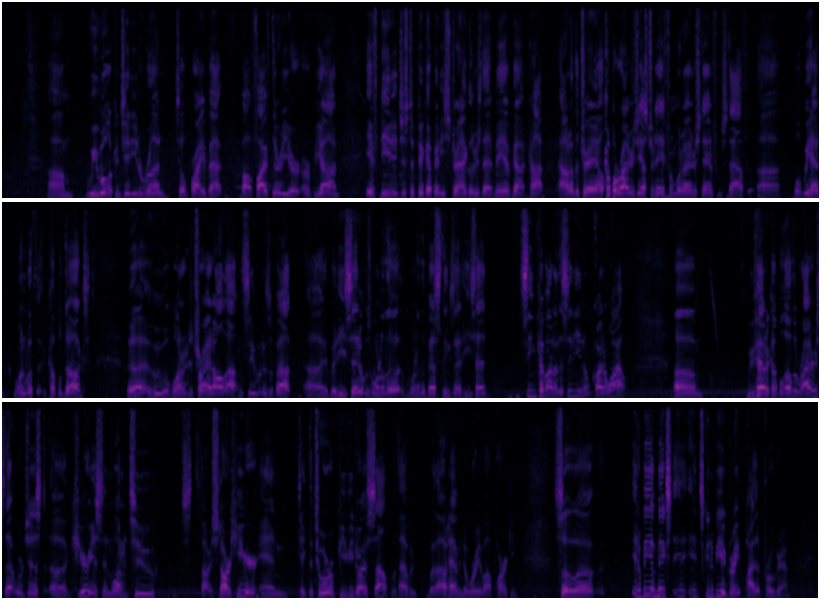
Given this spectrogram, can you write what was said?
Um, we will continue to run till probably about about 5:30 or, or beyond if needed, just to pick up any stragglers that may have got caught out on the trail. A couple riders yesterday, from what I understand from staff. Uh, well, we had one with a couple dogs uh, who wanted to try it all out and see what it was about. Uh, but he said it was one of the one of the best things that he's had seen come out of the city in quite a while. Um, we've had a couple other riders that were just uh, curious and wanted to start start here and take the tour of PV Drive South without without having to worry about parking. So uh, it'll be a mixed. It's going to be a great pilot program,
